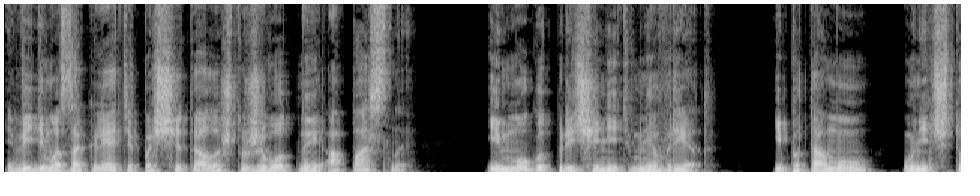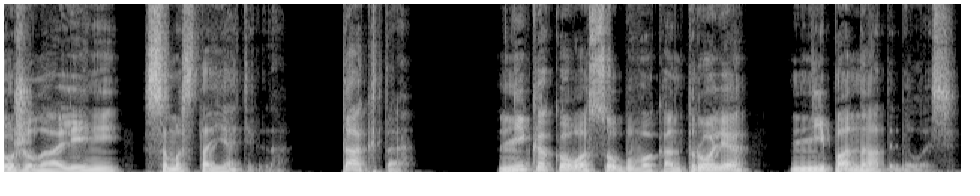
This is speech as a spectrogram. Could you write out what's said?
Видимо, заклятие посчитало, что животные опасны и могут причинить мне вред, и потому уничтожило оленей самостоятельно. Так-то. Никакого особого контроля не понадобилось.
